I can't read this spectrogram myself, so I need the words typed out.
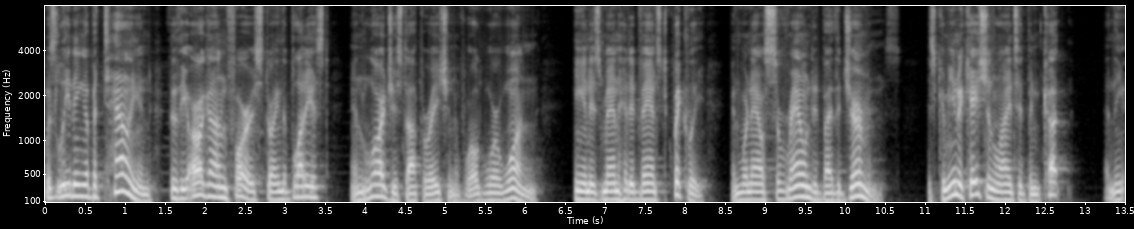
was leading a battalion through the Argonne Forest during the bloodiest and largest operation of World War I. He and his men had advanced quickly and were now surrounded by the Germans. His communication lines had been cut and the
